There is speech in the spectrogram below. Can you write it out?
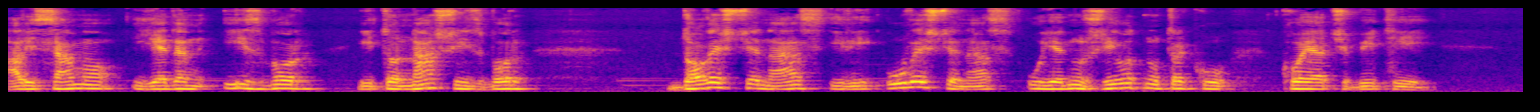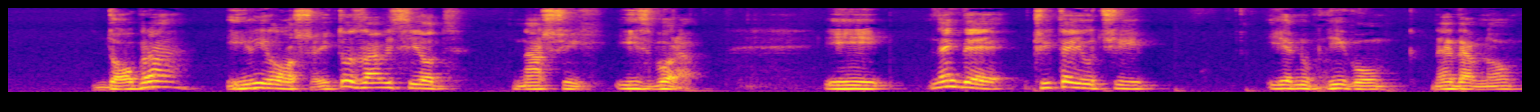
ali samo jedan izbor, i to naš izbor, dovešće nas ili uvešće nas u jednu životnu trku koja će biti dobra ili loša. I to zavisi od naših izbora. I negde čitajući jednu knjigu nedavno,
